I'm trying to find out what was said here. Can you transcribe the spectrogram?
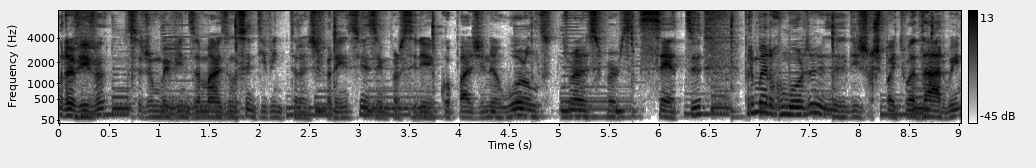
Ora viva, sejam bem-vindos a mais um 120 transferências em parceria com a página World Transfers 7. Primeiro rumor eh, diz respeito a Darwin.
